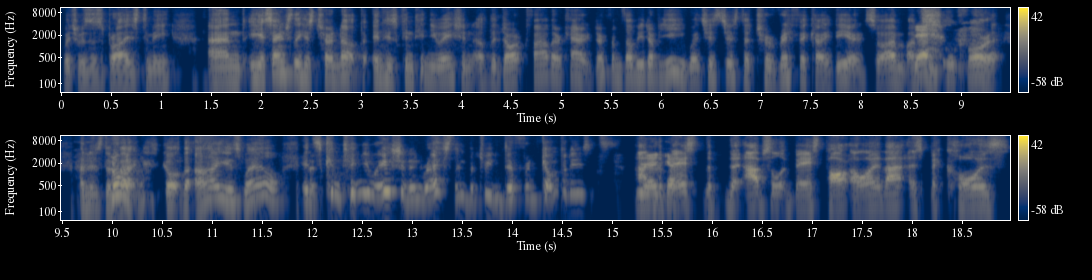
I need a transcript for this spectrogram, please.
which was a surprise to me. And he essentially has turned up in his continuation of the Dark Father character from WWE, which is just a terrific idea. So I'm, I'm Yeah. so for it. And it's the No, fact he's got the eye as well. It's continuation in wrestling between different companies. And Yeah, the get- best, the, the absolute best part of all of that is because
